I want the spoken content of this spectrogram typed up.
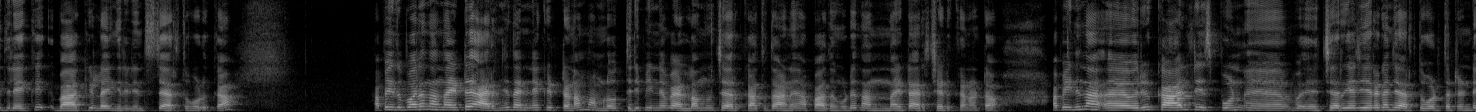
ഇതിലേക്ക് ബാക്കിയുള്ള ഇൻഗ്രീഡിയൻസ് ചേർത്ത് കൊടുക്കാം. അപ്പോൾ ഇതുപോലെ നന്നായിട്ട് അരഞ്ഞ് തന്നെ കിട്ടണം. നമ്മൾ ഒത്തിരി പിന്നെ വെള്ളമൊന്നും ചേർക്കാത്തതാണ്. അപ്പോൾ അതും കൂടി നന്നായിട്ട് അരച്ചെടുക്കണം കേട്ടോ അപ്പോൾ ഇനി ഒരു കാൽ ടീസ്പൂൺ ചെറിയ ജീരകം ചേർത്ത് കൊടുത്തിട്ടുണ്ട്.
